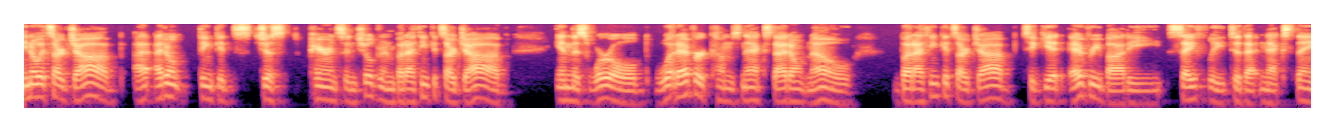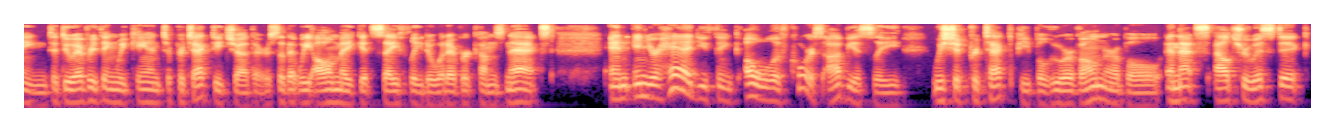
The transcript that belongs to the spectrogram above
you know, it's our job. I, I, don't think it's just parents and children, but I think it's our job in this world. Whatever comes next, I don't know. But I think it's our job to get everybody safely to that next thing, to do everything we can to protect each other so that we all make it safely to whatever comes next. And in your head, you think, oh, well, of course, obviously, we should protect people who are vulnerable. And that's altruistic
